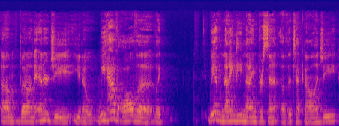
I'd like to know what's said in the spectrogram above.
Um, but on energy, you know, we have all the like, we have ninety nine percent of the technology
